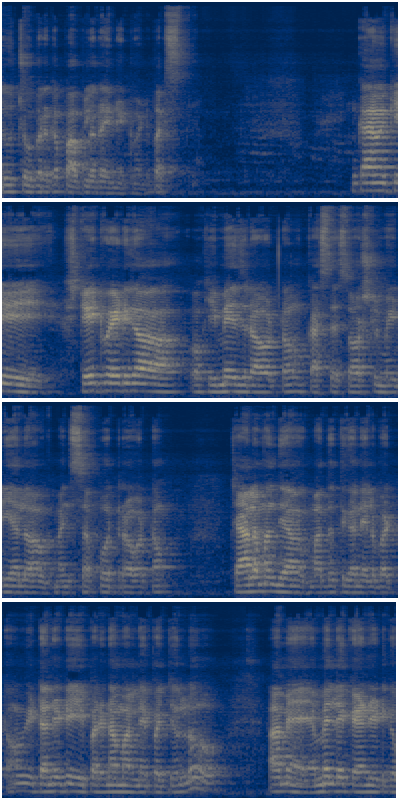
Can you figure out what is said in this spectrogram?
యూట్యూబర్గా పాపులర్ అయినటువంటి పరిస్థితి. ఇంకా ఆమెకి స్టేట్ వైడ్గా ఒక ఇమేజ్ రావటం కాస్త సోషల్ మీడియాలో ఆమెకు మంచి సపోర్ట్ రావటం చాలామంది ఆమెకు మద్దతుగా నిలబడటం వీటన్నిటి పరిణామాల నేపథ్యంలో ఆమె ఎమ్మెల్యే క్యాండిడేట్గా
